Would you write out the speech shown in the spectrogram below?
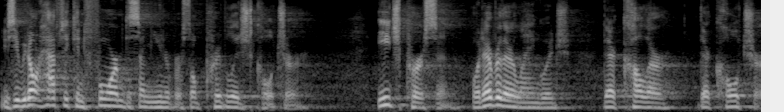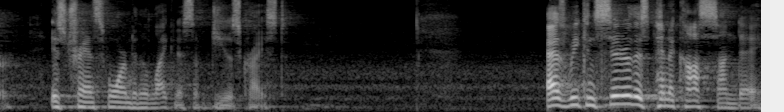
You see, we don't have to conform to some universal privileged culture. Each person, whatever their language, their color, their culture, is transformed in the likeness of Jesus Christ. As we consider this Pentecost Sunday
